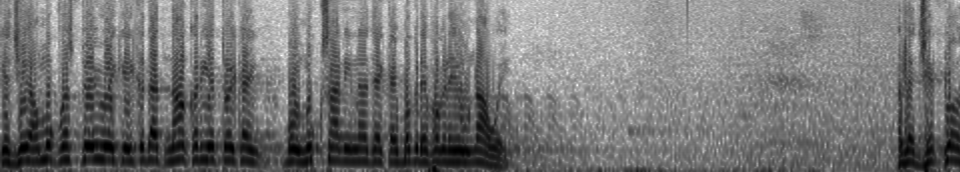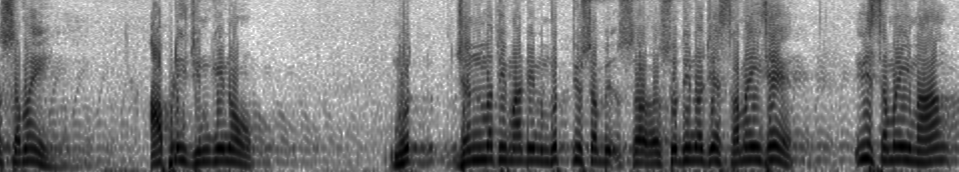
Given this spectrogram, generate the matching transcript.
કે જે અમુક વસ્તુ એવી હોય કે એ કદાચ ના કરીએ તોય કાંઈ બહુ નુકસાની ના જાય, કાંઈ બગડે બગડે એવું ના હોય. એટલે જેટલો સમય આપણી જિંદગીનો મૃત જન્મથી માંડીને મૃત્યુ સુધીનો જે સમય છે એ સમયમાં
